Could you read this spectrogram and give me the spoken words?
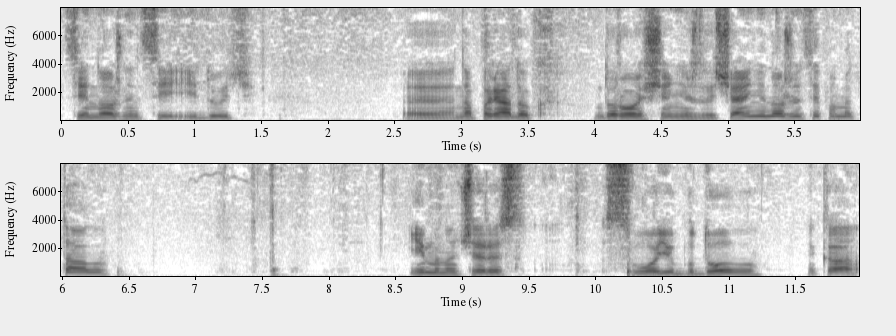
Ці ножниці йдуть е, на порядок дорожче, ніж звичайні ножниці по металу. Іменно через свою будову, яка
